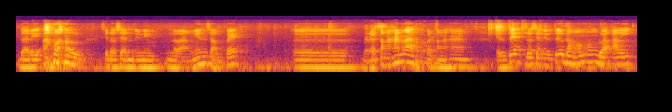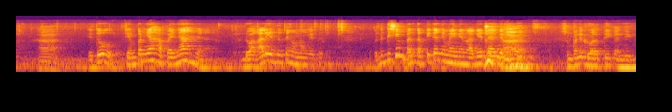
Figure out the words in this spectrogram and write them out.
dari awal si dosen ini nerangin sampai eh Beres. pertengahan lah Oh. pertengahan itu teh dosen itu udah ngomong dua kali Ah, itu simpen ya HP-nya ya. dua kali itu teh ngomong gitu udah disimpan tapi kan dimainin lagi teh gitu ah. Sumpahnya dua detik anjing.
